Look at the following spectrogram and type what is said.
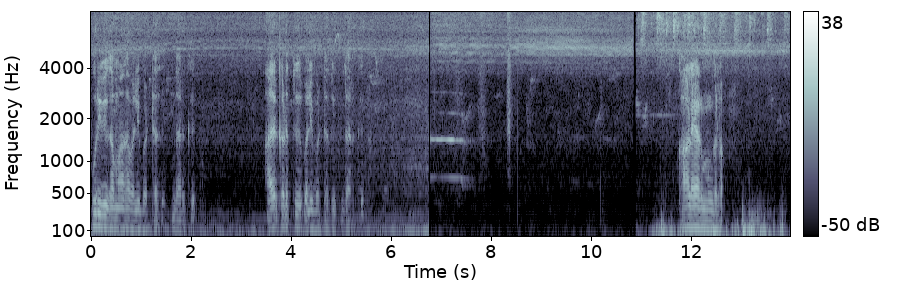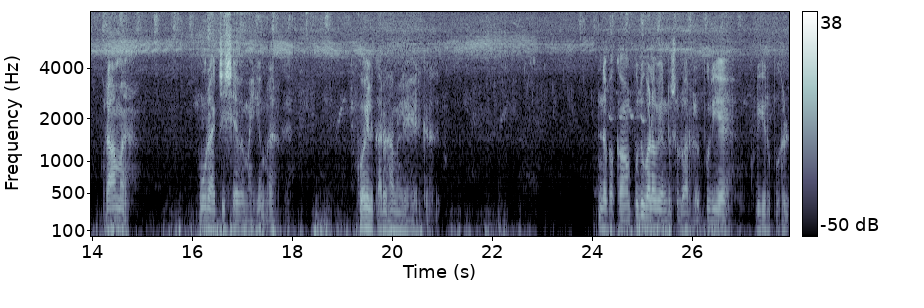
பூர்வீகமாக வழிபட்டது இந்த இருக்குது அதற்கடுத்து வழிபட்டது இந்த இருக்குது காளையார்மங்கலம் கிராம ஊராட்சி சேவை மையம் இருக்குது கோயிலுக்கு அருகாமையிலே இருக்கிறது. இந்த பக்கம் புது வளவு என்று சொல்வார்கள் புதிய குடியிருப்புகள்.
